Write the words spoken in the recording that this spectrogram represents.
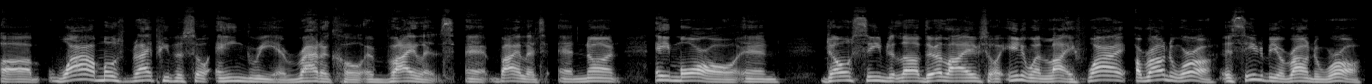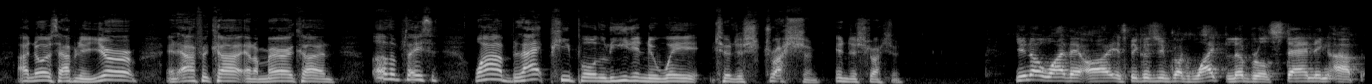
um, why are most black people so angry and radical and violent and violent and non amoral and don't seem to love their lives or anyone's life? Why around the world? It seems to be around the world. I know it's happening in Europe and Africa and America and other places. Why are black people leading the way to destruction and destruction? You know why they are? It's because you've got white liberals standing up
